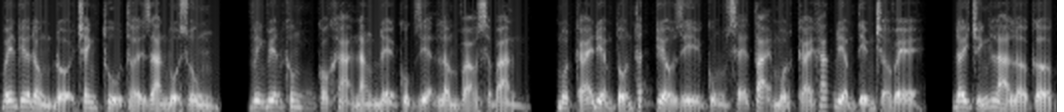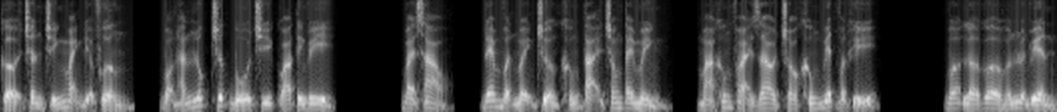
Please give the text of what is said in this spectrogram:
bên kia đồng đội tranh thủ thời gian bổ sung, vĩnh viễn không có khả năng để cục diện lâm vào sập bàn, một cái điểm tổn thất kiểu gì cũng sẽ tại một cái khác điểm tìm trở về, đây chính là lờ cờ cờ chân chính mạnh địa phương, bọn hắn lúc trước bố trí quá tinh vi. Bài sao đem vận mệnh trưởng không tại trong tay mình, mà không phải giao cho không biết vật khí. Vợ lg huấn luyện viên,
